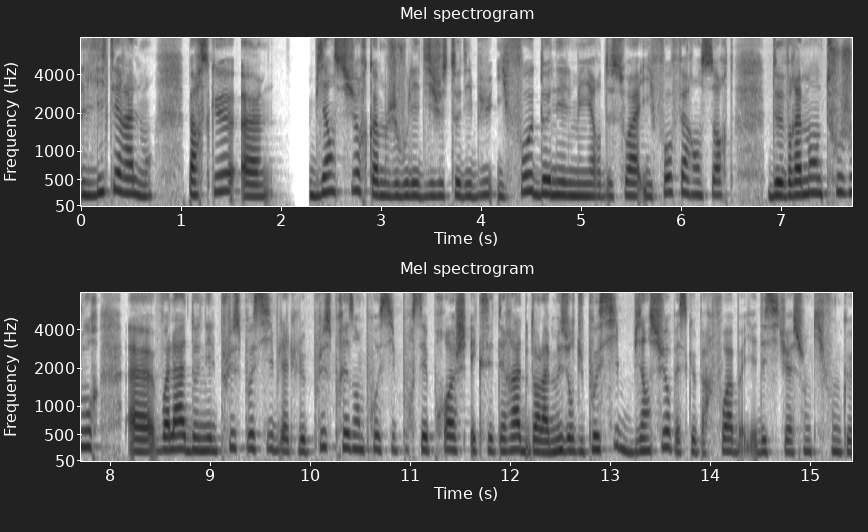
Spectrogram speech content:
littéralement. Parce que euh, Bien sûr, comme je vous l'ai dit juste au début, il faut donner le meilleur de soi, il faut faire en sorte de vraiment toujours euh, voilà, donner le plus possible, être le plus présent possible pour ses proches, etc. Dans la mesure du possible, bien sûr, parce que parfois, bah, il y a des situations qui font que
